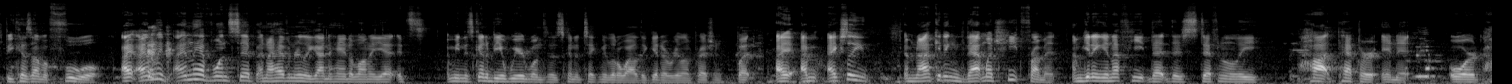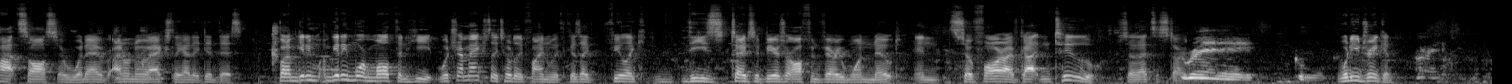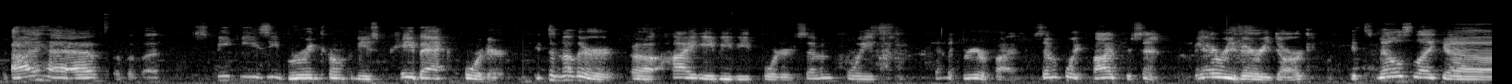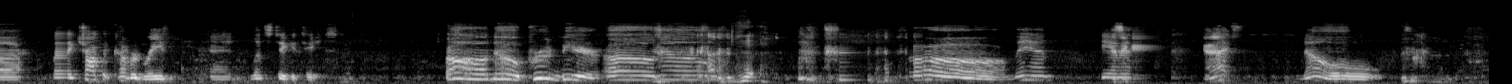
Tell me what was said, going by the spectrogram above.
because I'm a fool. I, I only I only have one sip and I haven't really gotten a handle on it yet. It's I mean it's gonna be a weird one, so it's gonna take me a little while to get a real impression. But I, I'm actually I'm not getting that much heat from it. I'm getting enough heat that there's definitely hot pepper in it or hot sauce or whatever. I don't know actually how they did this. But I'm getting I'm getting more malt than heat, which I'm actually totally fine with because I feel like these types of beers are often very one note, and so far I've gotten two, so that's a start. Hooray. Cool. What are you drinking? All right. I have Speakeasy Brewing Company's Payback Porter. It's another uh, high ABV porter, seven point three or five, seven point five percent. Very very dark. It smells like uh like chocolate covered raisin. And let's take a taste. Oh no, prune beer. Oh no. oh man. Damn Is it. No.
